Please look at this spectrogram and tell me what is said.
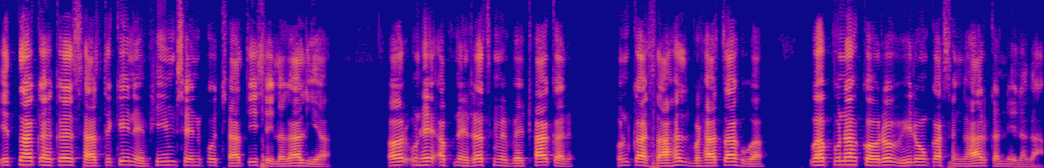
इतना कहकर सातिकी ने भीमसेन को छाती से लगा लिया और उन्हें अपने रथ में बैठाकर उनका साहस बढ़ाता हुआ वह पुनः कौरव वीरों का संहार करने लगा।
